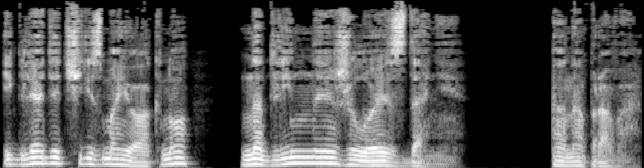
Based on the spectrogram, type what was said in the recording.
и глядя через мое окно на длинное жилое здание. Она права.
